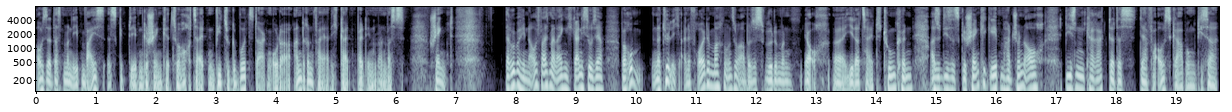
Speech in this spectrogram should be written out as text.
außer dass man eben weiß, es gibt eben Geschenke zu Hochzeiten wie zu Geburtstagen oder anderen Feierlichkeiten, bei denen man was schenkt darüber hinaus weiß man eigentlich gar nicht so sehr, warum. Natürlich eine Freude machen und so, aber das würde man ja auch äh, jederzeit tun können. Also dieses Geschenke geben hat schon auch diesen Charakter des, der Verausgabung, dieser,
